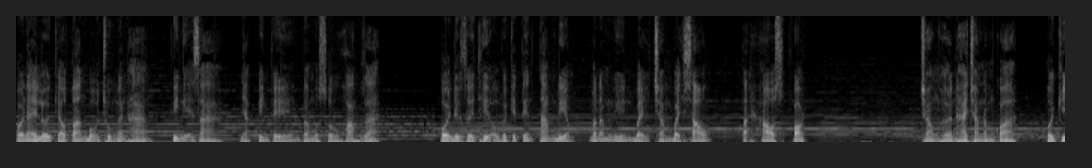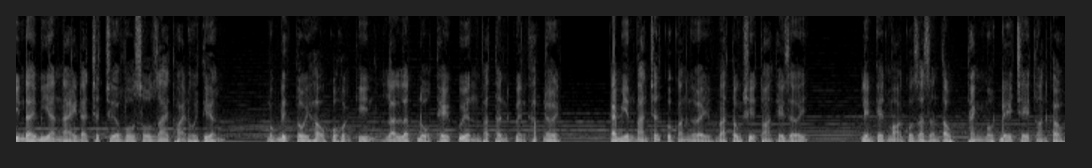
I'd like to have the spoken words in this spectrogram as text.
Hội này lôi kéo toàn bộ chủ ngân hàng, kỹ nghệ gia, nhà kinh tế và một số khoa học gia. Hội được giới thiệu với cái tên Tam Điểm vào năm 1776 tại House Ford trong hơn 200 năm qua, hội kín đầy bí ẩn này đã chất chứa vô số giai thoại nổi tiếng. Mục đích tối hậu của hội kín là lật đổ thế quyền và thần quyền khắp nơi, cải biến bản chất của con người và thống trị toàn thế giới, liên kết mọi quốc gia dân tộc thành một đế chế toàn cầu.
